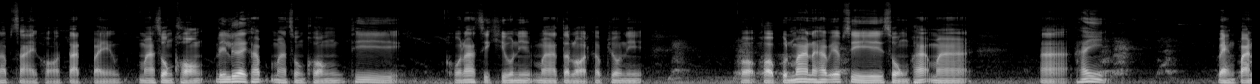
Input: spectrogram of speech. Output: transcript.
รับสายขอตัดไปมาส่งของเรื่อยๆครับ มาส่งของที่โคราชสีคิ้วนี่มาตลอดครับช่วงนี้ก็ขอบคุณมากนะครับ FC ส่งพระมาอ่าให้แบ่งปัน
